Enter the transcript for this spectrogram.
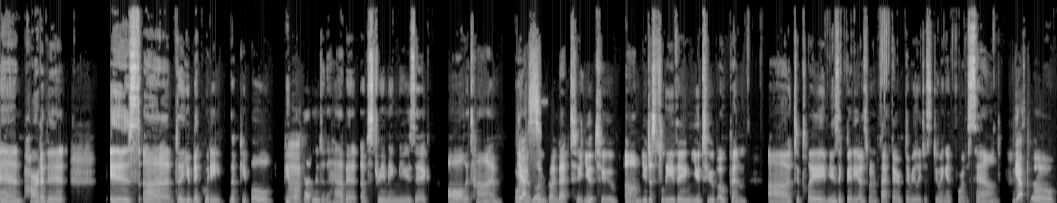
and part of it is uh, the ubiquity that people people Mm. have gotten into the habit of streaming music all the time. Or Yes. you know, going going back to YouTube, um, you're just leaving YouTube open uh, to play music videos when in fact they're they're really just doing it for the sound. Yep. So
